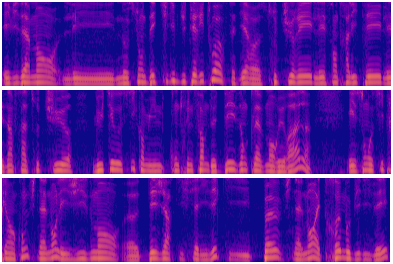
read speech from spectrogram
évidemment les notions d'équilibre du territoire, c'est-à-dire euh, structurer les centralités, les infrastructures, lutter aussi contre une forme de désenclavement rural. Et sont aussi pris en compte finalement les gisements euh, déjà artificialisés qui peuvent finalement être remobilisés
